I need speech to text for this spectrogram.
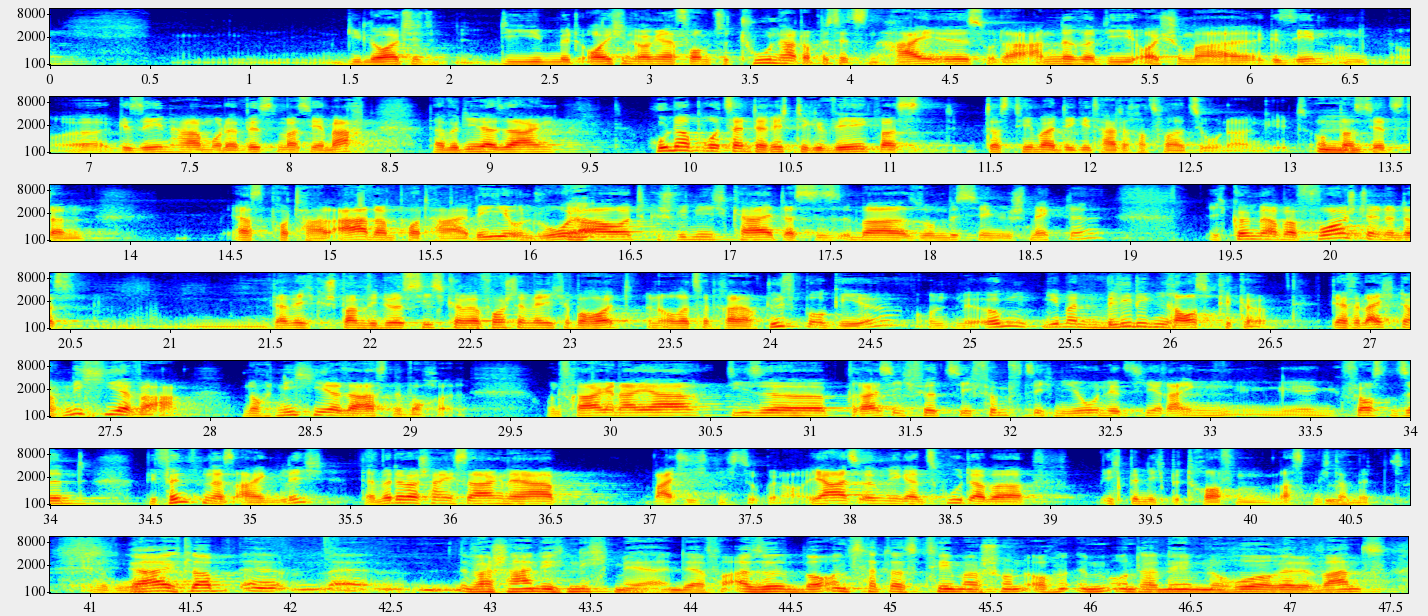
die Leute, die mit euch in irgendeiner Form zu tun hat, ob es jetzt ein High ist oder andere, die euch schon mal gesehen und äh, gesehen haben oder wissen, was ihr macht, da wird jeder sagen, 100% der richtige Weg, was das Thema digitale Transformation angeht. Ob mhm. das jetzt dann erst Portal A, dann Portal B und Rollout, ja. Geschwindigkeit, das ist immer so ein bisschen Geschmäckte. Ich könnte mir aber vorstellen, und das, da bin ich gespannt, wie du das siehst, kann mir vorstellen, wenn ich aber heute in eure Zentrale nach Duisburg gehe und mir irgendjemanden beliebigen rauspicke, der vielleicht noch nicht hier war, noch nicht hier saß eine Woche und frage, naja, diese 30, 40, 50 Millionen jetzt hier reingeflossen sind, wie finden das eigentlich? Dann würde er wahrscheinlich sagen, naja, weiß ich nicht so genau. Ja, ist irgendwie ganz gut, aber ich bin nicht betroffen. Lasst mich damit in Ruhe. Ja, ich glaube äh, äh, wahrscheinlich nicht mehr. In der, also bei uns hat das Thema schon auch im Unternehmen eine hohe Relevanz.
